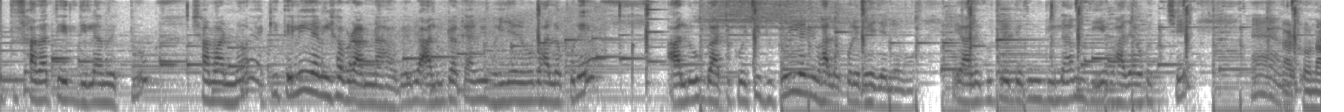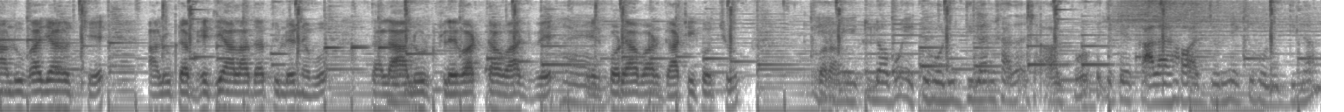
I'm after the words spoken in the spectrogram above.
একটু সাদা তেল দিলাম একটু। সামান্য একই তেলেই আমি সব রান্না হবে। এবার আলুটাকে আমি ভেজে নেব ভালো করে। আলু গাটি কচি দুটোই আমি ভালো করে ভেজে নেব। এই আলু কুচি দেখুন দিলাম দিয়ে ভাজা হচ্ছে। হ্যাঁ। এখন আলু ভাজা হচ্ছে। আলুটা ভেজে আলাদা তুলে নেব। তাহলে আলুর ফ্লেভারটাও আসবে। হ্যাঁ। এরপরে আবার গাঠি কচু হ্যাঁ, একটু লবণ একটু হলুদ দিলাম সাদা অল্প যাতে কালার হওয়ার জন্য একটু হলুদ দিলাম।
